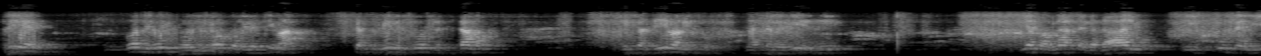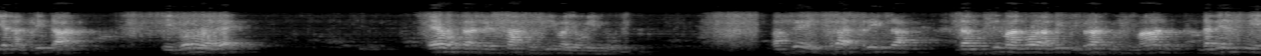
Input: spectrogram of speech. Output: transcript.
Prije godinu i pol ili li već ima, kad su bili susreti tamo i kazivali su na televiziji jednog našega daju i uzeli jedan citat i govore evo kaže šta pozivaju ovi ljudi. A sve je brat priča da musliman mora biti brat musliman, da ne smije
